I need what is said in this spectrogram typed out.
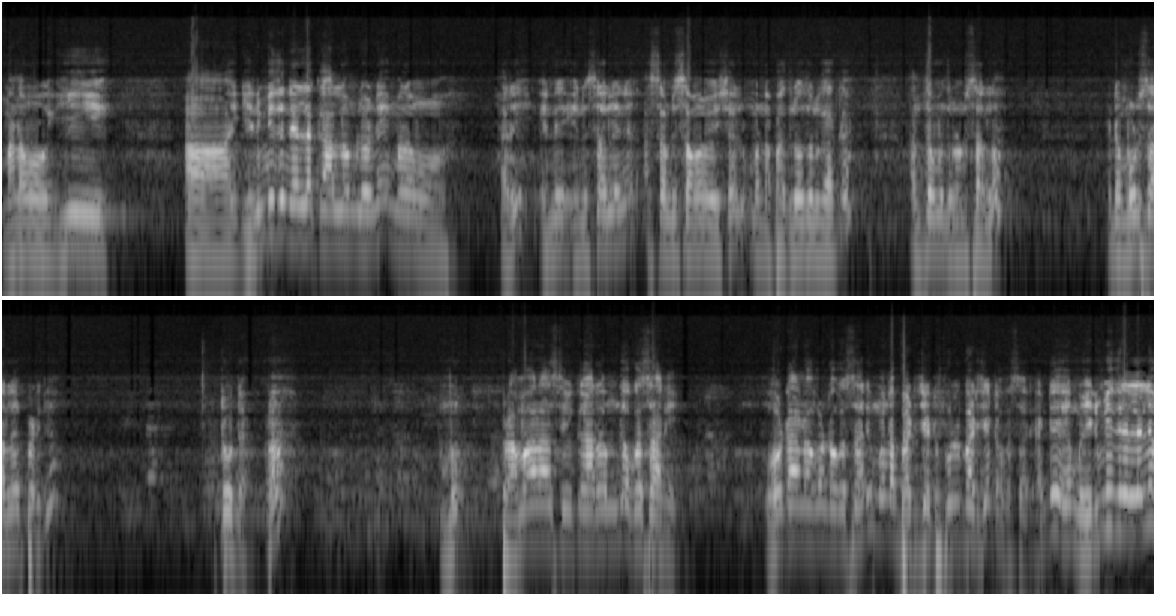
మనము ఈ ఎనిమిది నెలల కాలంలోనే మనము హరి ఎన్ని ఎన్నిసార్లు అసెంబ్లీ సమావేశాలు మొన్న పది రోజులు కాక అంతకుముందు రెండు సార్లు అంటే మూడు సార్లు ఇప్పటికీ? టూ ము- ప్రమాణ స్వీకారంది ఒకసారి. ఓటా అనకుండా ఒకసారి మన బడ్జెట్ ఫుల్ బడ్జెట్ ఒకసారి. అంటే ఎనిమిది నెలలే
